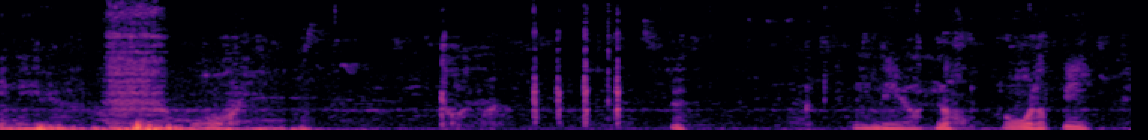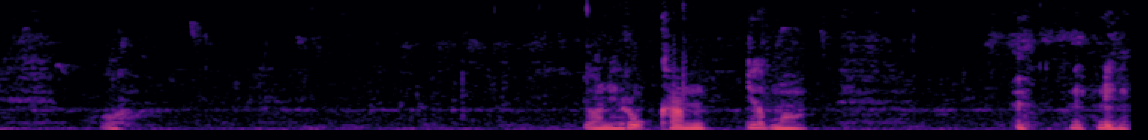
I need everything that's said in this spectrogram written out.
นี่นี่โอ้ยโดนมานี่เดียวโนโอ้ละปีโอ้ตอนนี้รุกคำเยอะมองนี่นี่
